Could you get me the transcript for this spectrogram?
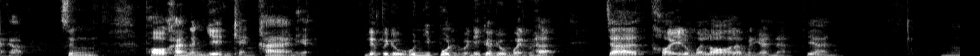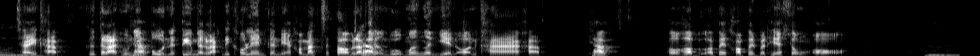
นะครับ ซึ่งพอค่าเงินเยนแข็งค่าเนี่ย เดี๋ยวไปดูหุ้นญี่ปุ่น วันนี้ก็ดูเหมือนว่า จะถอยลงมารอแล้วเหมือนกันนะพี่อันใช่ครับ คือตลาดหุ้นญี่ปุ่นเนี่ยธีมหลักๆที่เขาเล่นกันเนี่ยเขามักจะตอบรับเชิงบวกเมื่อเงินเยนอ่อนค่าครับ ครับเพ ราะเขาว่าเป็นเขาเป็นประเทศส่งออกอืม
